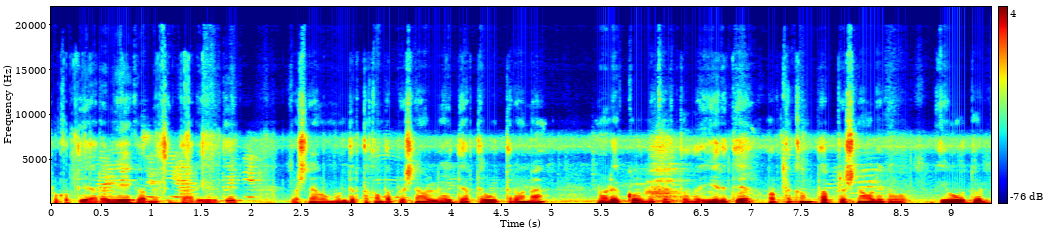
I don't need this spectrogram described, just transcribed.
ಪ್ರಕೃತಿಯ ರವಿ ಹೇಗೆ ವರ್ಣಿಸಿದ್ದಾರೆ? ಈ ರೀತಿ ಪ್ರಶ್ನೆಗಳು, ಮುಂದಿರ್ತಕ್ಕಂಥ ಪ್ರಶ್ನೆಗಳಿಗೆ ವಿದ್ಯಾರ್ಥಿಗಳು ಉತ್ತರವನ್ನು ನೋಡಿಕೊಳ್ಬೇಕಾಗ್ತದೆ ಈ ರೀತಿ ಬರ್ತಕ್ಕಂಥ ಪ್ರಶ್ನಾವಳಿಗಳು, ಇವು ದೊಡ್ಡ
